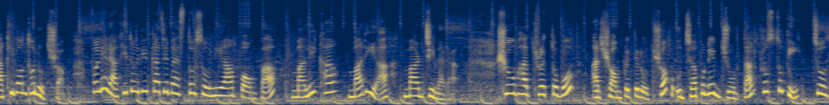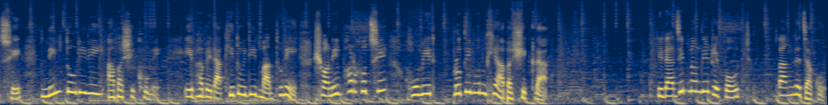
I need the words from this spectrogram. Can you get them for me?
রাখি বন্ধন উৎসব। ফলে রাখি তৈরির কাজে ব্যস্ত সোনিয়া পম্পা মালিকা মারিয়া মার্জিনারা। সৌভাতৃত্ববোধ আর সম্প্রীতির উৎসব উদযাপনের জোরদার প্রস্তুতি চলছে নিমতৌরির এই আবাসিক হোমে। এভাবে রাখি তৈরির মাধ্যমে স্বনির্ভর হচ্ছে হোমের প্রতিবন্ধী আবাসিকরা। রাজীব নন্দীর রিপোর্ট, বাংলা জাগো।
